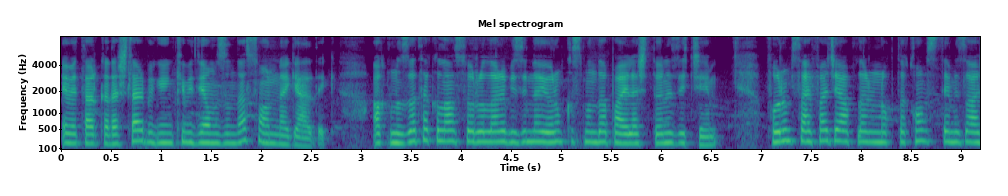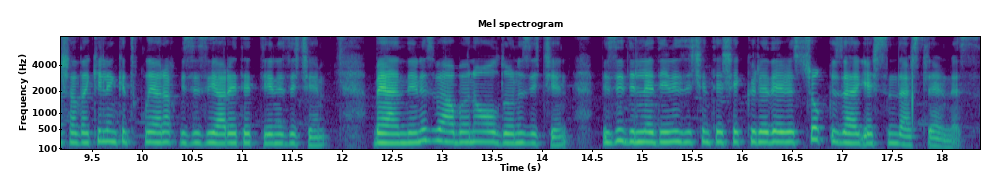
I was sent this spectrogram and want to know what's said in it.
Evet arkadaşlar bugünkü videomuzun da sonuna geldik. Aklınıza takılan soruları bizimle yorum kısmında paylaştığınız için, forum sayfa cevapları.com sitemize aşağıdaki linki tıklayarak bizi ziyaret ettiğiniz için, beğendiğiniz ve abone olduğunuz için, bizi dinlediğiniz için teşekkür ederiz. Çok güzel geçsin dersleriniz.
